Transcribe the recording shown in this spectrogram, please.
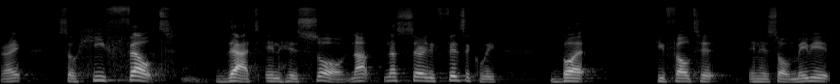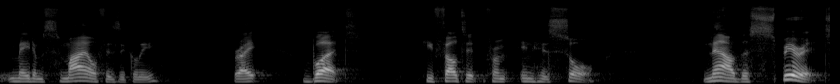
right? So he felt that in his soul, not necessarily physically, but he felt it in his soul. Maybe it made him smile physically, right? But he felt it from in his soul. Now, the spirit,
